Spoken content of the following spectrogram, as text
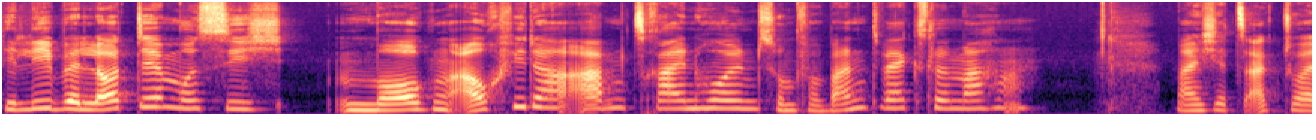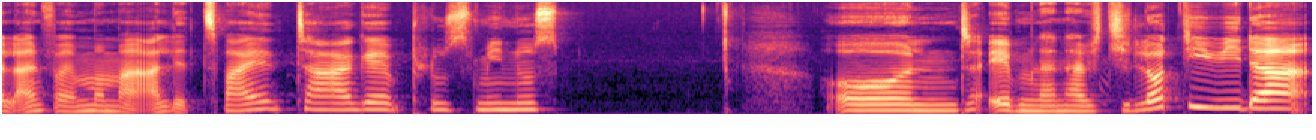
Die liebe Lotte muss sich morgen auch wieder abends reinholen, zum Verbandwechsel machen. Mache ich jetzt aktuell einfach immer mal alle zwei Tage plus minus. Und eben, dann habe ich die Lotti wieder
